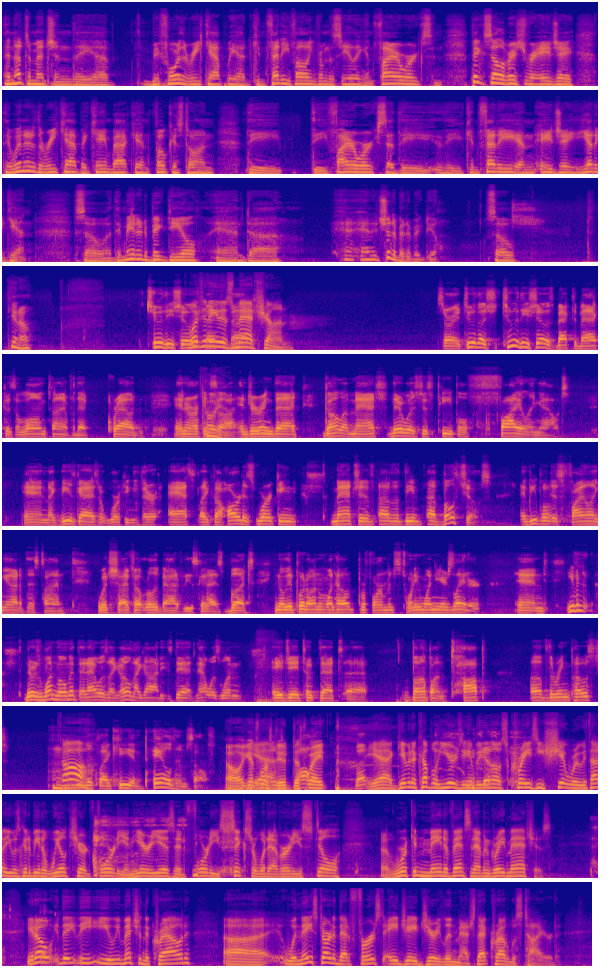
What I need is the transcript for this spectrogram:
And not to mention, they uh, before the recap, we had confetti falling from the ceiling and fireworks and big celebration for AJ. They went into the recap and came back and focused on the the fireworks and the the confetti and AJ yet again. So they made it a big deal, and uh, and it should have been a big deal. So, you know, Two of these shows. What do you think of this back-to-back- match, Shawn? Sorry, two of those two of these shows back to back was a long time for that crowd in Arkansas. yeah. And during that gauntlet match, there was just people filing out. And like these guys are working their ass like the hardest working match of, of the of both shows. And people are just filing out at this time, which I felt really bad for these guys. But you know, they put on one hell of a performance 21 years later. And even there was one moment that I was like, "Oh my God, he's dead!" And that was when AJ took that uh, bump on top of the ring post. Oh. He Oh, looked like he impaled himself. Oh, it gets Yeah. worse, dude. Just Awful. wait. But yeah, give it a couple of years. You're going to be doing all this crazy shit where we thought he was going to be in a wheelchair at 40, and here he is at 46 or whatever, and he's still uh, working main events and having great matches. You know, the, the you, mentioned the crowd. Uh, when they started that first AJ Jerry Lynn match, that crowd was tired.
